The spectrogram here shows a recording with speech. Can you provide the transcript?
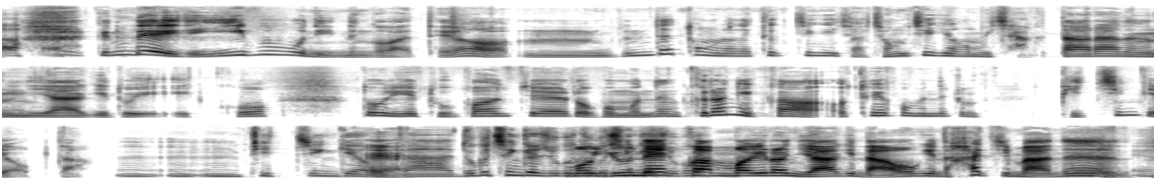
근데 이제 이 부분이 있는 것 같아요. 음, 윤 대통령의 특징이 자- 정치 경험이 작다라는 네. 이야기도 있고 또 이제 두 번째로 보면은 그러니까 어떻게 보면은 좀 빚진 게 없다. 음, 음, 음. 빚진 게 없다. 누구 챙겨주고 뭐 누구 챙겨주고. 윤핵관 뭐 이런 이야기 나오긴 하지만은 예, 예.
